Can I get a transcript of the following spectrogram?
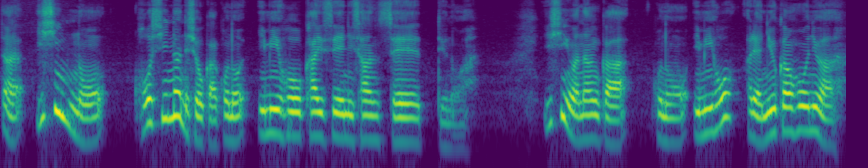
だから維新の方針なんでしょうか？この移民法改正に賛成っていうのは。維新はなんかこの移民法？あるいは入管法には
